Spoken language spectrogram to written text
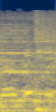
Lala.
